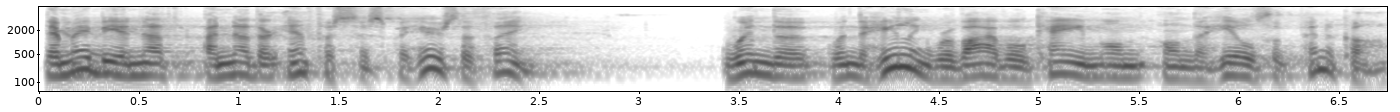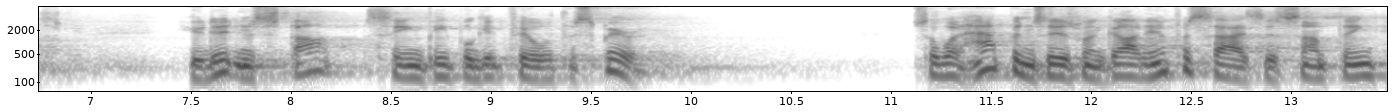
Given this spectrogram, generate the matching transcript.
There may be another, another emphasis, but here's the thing. When the, when the healing revival came on, on the heels of Pentecost, you didn't stop seeing people get filled with the Spirit. So, what happens is when God emphasizes something,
